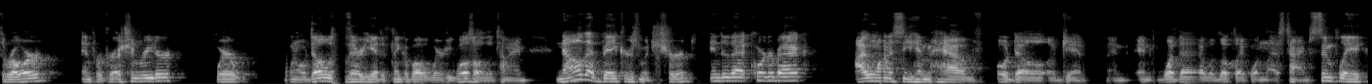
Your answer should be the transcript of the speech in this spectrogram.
thrower and progression reader. Where when Odell was there, he had to think about where he was all the time. Now that Baker's matured into that quarterback, I want to see him have Odell again and, and what that would look like one last time. Simply,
